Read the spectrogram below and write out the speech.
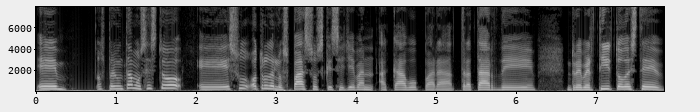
Eh, nos preguntamos, esto eh, es otro de los pasos que se llevan a cabo para tratar de revertir todo este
